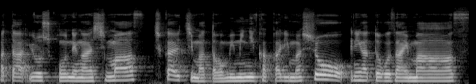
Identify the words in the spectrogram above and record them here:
またよろしくお願いします。近いうちまたお耳にかかりましょう。ありがとうございます。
